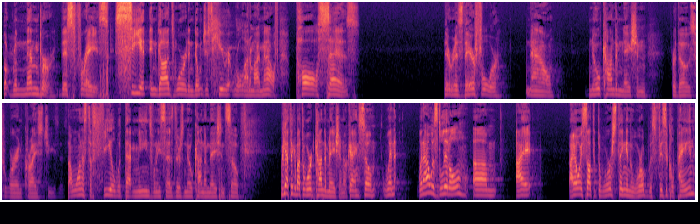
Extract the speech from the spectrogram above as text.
But remember this phrase. See it in God's word and don't just hear it roll out of my mouth. Paul says, There is therefore now no condemnation for those who are in Christ Jesus. I want us to feel what that means when he says there's no condemnation. So we got to think about the word condemnation, okay? So when, when I was little, um, I, I always thought that the worst thing in the world was physical pain.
